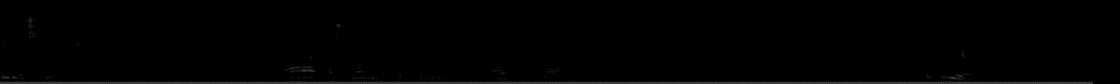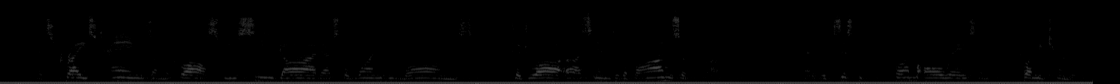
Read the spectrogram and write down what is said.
It is finished. God has won the victory of love. For here, as Christ hangs on the cross, we see to draw us into the bonds of love that have existed from always and from eternity.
